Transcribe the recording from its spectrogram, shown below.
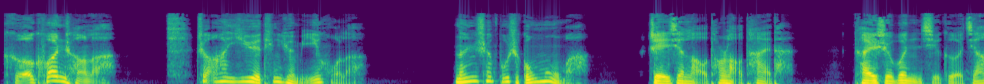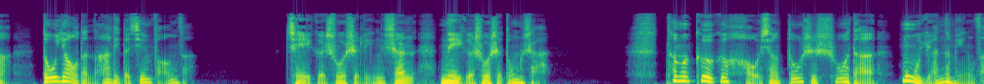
可宽敞了。”这阿姨越听越迷糊了。南山不是公墓吗？这些老头老太太开始问起各家都要的哪里的新房子。这个说是灵山，那个说是东山，他们个个好像都是说的墓园的名字。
